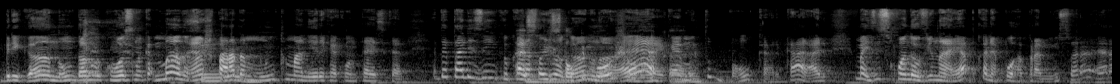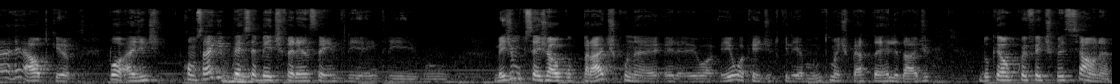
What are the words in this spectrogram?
brigando, um dando com o osso na cara. Mano, é umas paradas muito maneiras que acontece, cara. É detalhezinho que o cara É, foi jogando. motion, é, né, é cara? muito bom, cara, caralho. Mas isso quando eu vi na época, né, porra, pra mim isso era, era real, porque, pô, a gente consegue Uhum. perceber a diferença entre, entre um, mesmo que seja algo prático, né? Eu, eu acredito que ele é muito mais perto da realidade do que algo com efeito especial, né?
